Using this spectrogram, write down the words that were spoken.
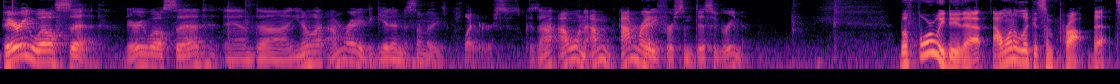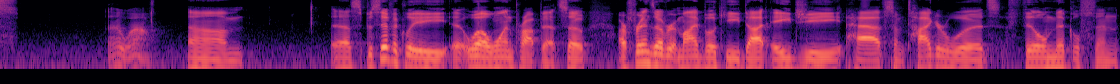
very well said. Very well said. And uh, you know what? I'm ready to get into some of these players because I, I want. I'm I'm ready for some disagreement. Before we do that, I want to look at some prop bets. Oh wow. Um, uh, specifically, uh, well, one prop bet. So our friends over at mybookie.ag have some Tiger Woods, Phil Mickelson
